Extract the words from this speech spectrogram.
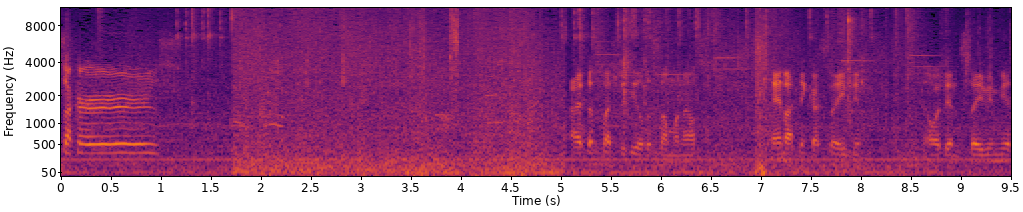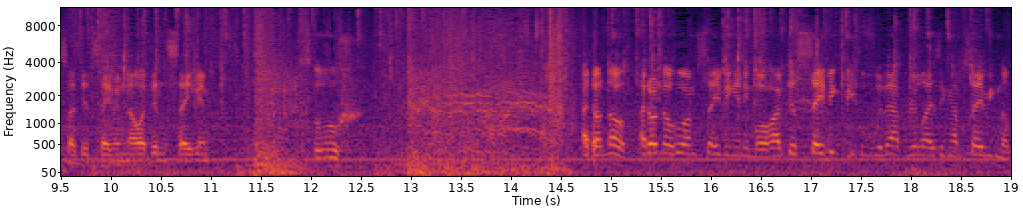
Suckers! I had to flash the heal to someone else. And I think I saved him. No, I didn't save him. Yes, I did save him. No, I didn't save him. Ooh. I don't know. I don't know who I'm saving anymore. I'm just saving people without realizing I'm saving them.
